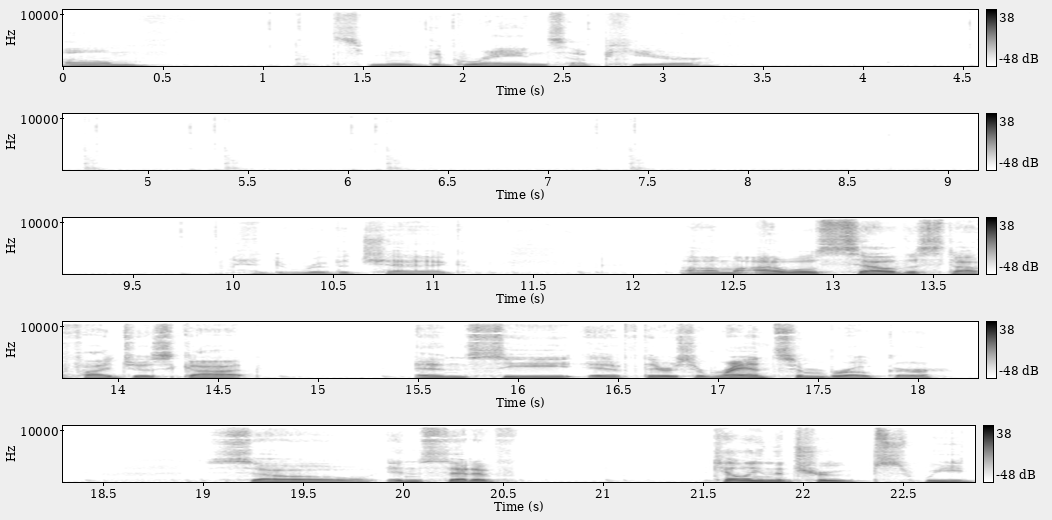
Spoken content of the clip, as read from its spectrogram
Um, let's move the grains up here. Head to Rivacheg. Um, I will sell the stuff I just got and see if there's a ransom broker. So instead of killing the troops, we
